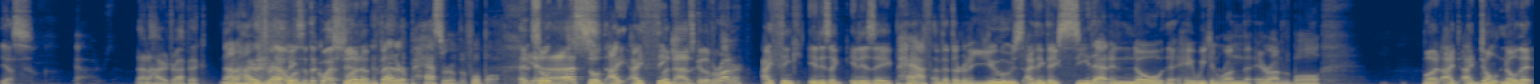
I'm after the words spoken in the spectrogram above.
Yes, not a higher draft pick? Not a higher draft that pick, wasn't the question. but a better passer of the football. Yes. So, so I, I But think not as good of a runner. I think it is a it is a path that they're going to use. I think they see that and know that hey, we can run the air out of the ball. But I I don't know that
